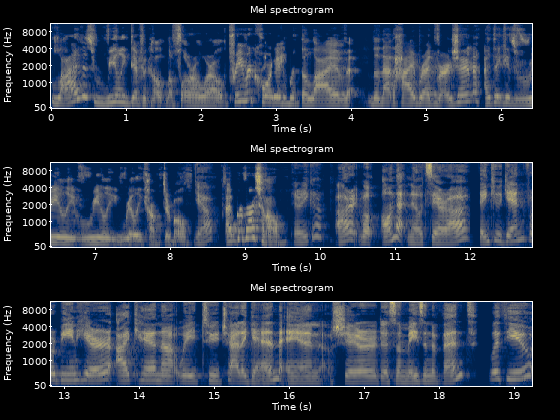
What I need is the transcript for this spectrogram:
live is really difficult in the floral world. Pre-recorded with the live, the, that hybrid version, I think is really, really, really comfortable. Yeah. And professional. There you go. All right. Well, on that note, Sarah, thank you again for being here. I cannot wait to chat again and share this amazing event with you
